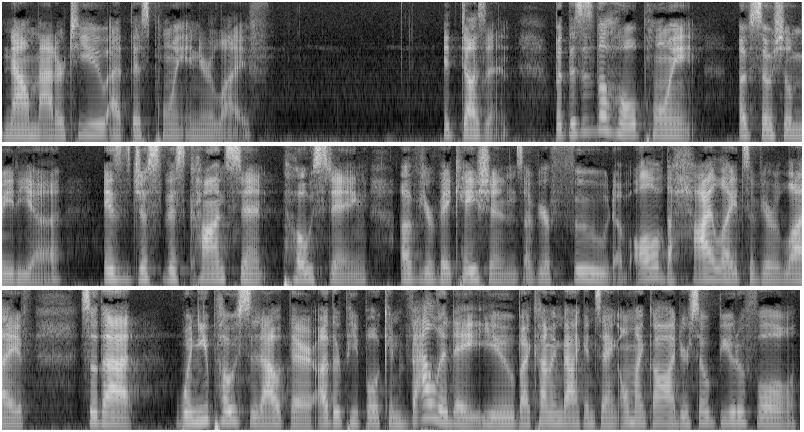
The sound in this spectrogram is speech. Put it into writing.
now matter to you at this point in your life? It doesn't. But this is the whole point of social media is just this constant posting of your vacations, of your food, of all of the highlights of your life so that when you post it out there, other people can validate you by coming back and saying, Oh my God, you're so beautiful.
